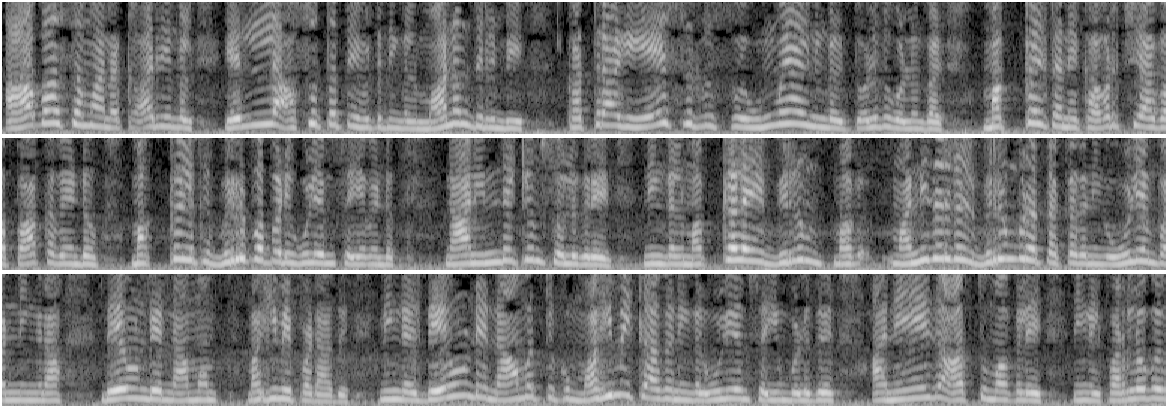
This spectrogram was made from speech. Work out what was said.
ஆபாசமான காரியங்கள் எல்லா அசுத்தத்தையும் விட்டு நீங்கள் மனம் திரும்பி கத்தராக இயேசு கிறிஸ்துவை உண்மையாக நீங்கள் தொழுது கொள்ளுங்கள். மக்கள் தன்னை கவர்ச்சியாக பார்க்க வேண்டும். மக்களுக்கு விருப்பப்படி ஊழியம் செய்ய வேண்டும். நான் இன்றைக்கும் சொல்லுகிறேன் நீங்கள் மக்களை விரும் மக- மனிதர்கள் விரும்புறத்தக்கதை நீங்கள் ஊழியம் பண்ணீங்கன்னா தேவனுடைய நாமம் மகிமைப்படாது. நீங்கள் தேவனுடைய நாமத்துக்கு மகிமைக்காக நீங்கள் ஊழியம் செய்யும் பொழுது அநேக ஆத்துமாக்களை நீங்கள் பரலோக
